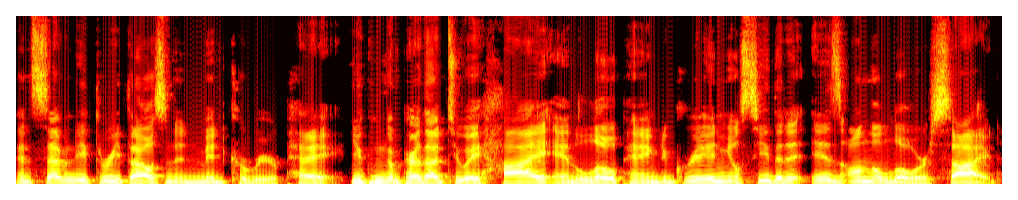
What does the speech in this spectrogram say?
and 73,000 in mid-career pay. You can compare that to a high and low paying degree and you'll see that it is on the lower side.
